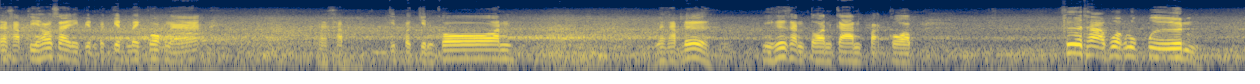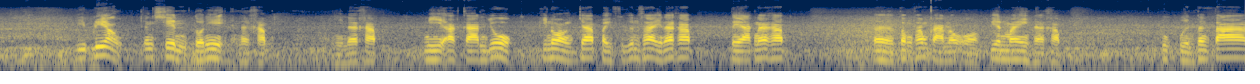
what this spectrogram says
นะครับ ที่เขาใส่นี่เป็นปาเกนไม้กอกนะนะครับติดปาเกนก่อน นะครับเด้อนี่คือขั้นตอนการประกอบ คือถ้าพวกลูกปืนดีบเปรี้ยวจังเช่นตัวนี้นะครับ นี่นะครับ มีอาการโยกพี่น้องจะไปฟื้นไส้นะครับ แตกนะครับเอ่อต้องทำการเอาออกเปลี่ยนใหม่นะครับลูกปืนต่าง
